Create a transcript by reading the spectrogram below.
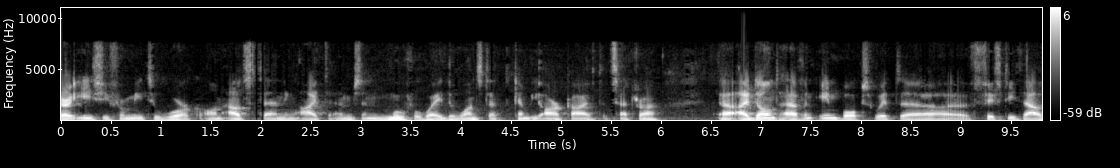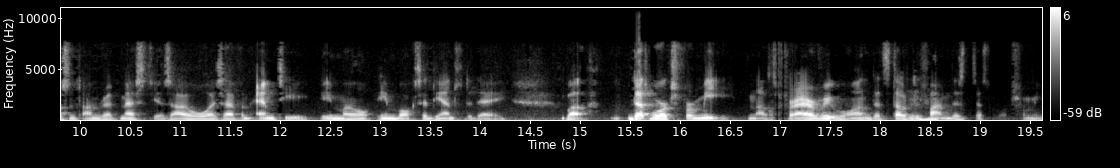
very easy for me to work on outstanding items and move away the ones that can be archived, etc. Uh, I don't have an inbox with uh, 50,000 unread messages. I always have an empty email inbox at the end of the day. But that works for me, not for everyone. That's totally Mhm. fine. This just works for me.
